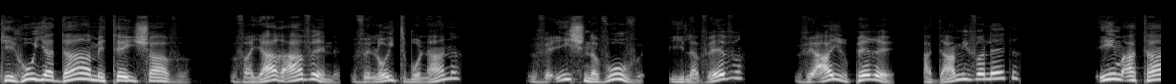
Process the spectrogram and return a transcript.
כי הוא ידע מתי שווא. וירא אבן ולא יתבונן? ואיש נבוב ילבב? ועיר פרא אדם ייוולד? אם אתה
